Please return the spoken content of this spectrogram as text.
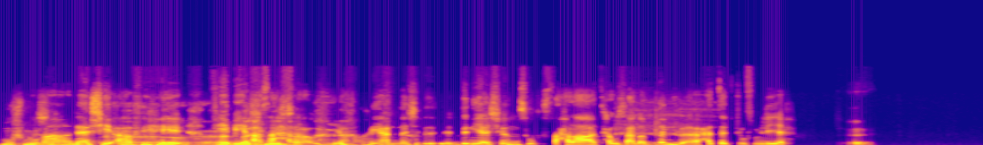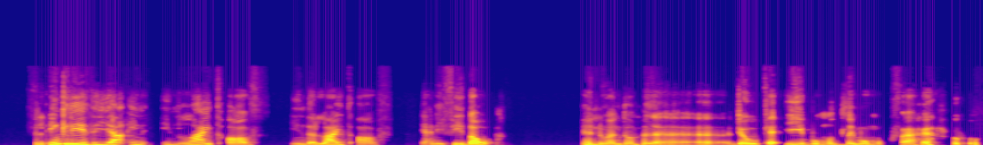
مشمسة لغة آه، ناشئة في آه، آه، في عندنا بيئة صحراوية. هي عندنا الدنيا شمس وفي الصحراء تحوس على الظل حتى تشوف مليح. إيه. في الإنجليزية in, in light of in the light of يعني في ضوء. لأنه عندهم آه، آه، جو كئيب ومظلم ومكفاهر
